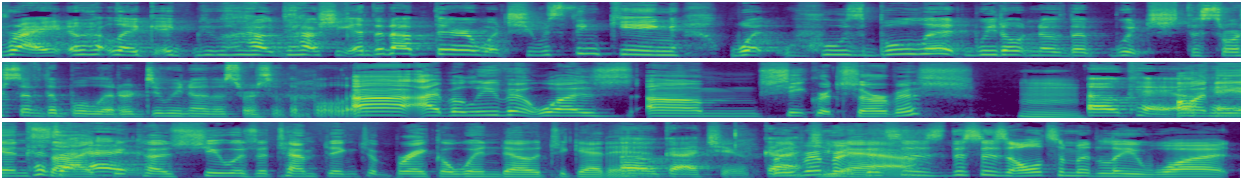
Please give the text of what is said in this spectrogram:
right uh, like it- how, how she ended up there what she was thinking what whose bullet we don't know the which the source of the bullet or do we know the source of the bullet uh, I believe it was um, Secret Service okay, on the inside I- because she was attempting to break a window to get in. Oh, got you. But remember, you. Yeah. this is this is ultimately what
